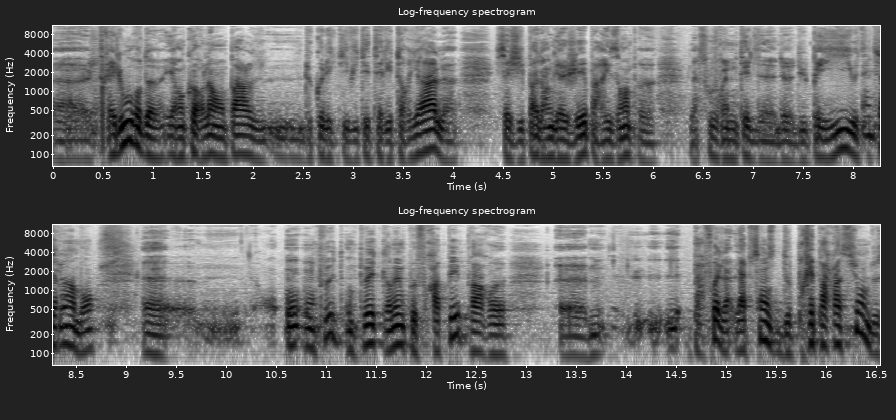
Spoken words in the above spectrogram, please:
euh, très lourde. Et encore là, on parle de collectivité territoriale. Il ne s'agit pas d'engager, par exemple, la souveraineté du pays, etc. Bon, euh, on, peut, on peut être quand même que frappé par euh, parfois l'absence de préparation de,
